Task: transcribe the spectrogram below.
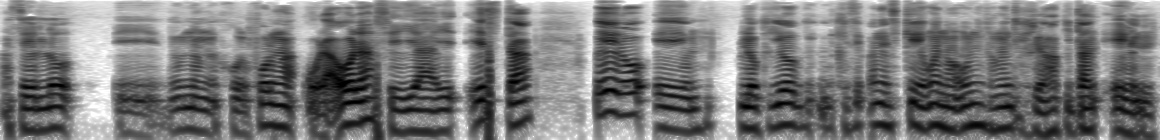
hacerlo eh, de una mejor forma. Por ahora sería esta, pero eh, lo que yo que sepan es que, bueno, únicamente se va a quitar el,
